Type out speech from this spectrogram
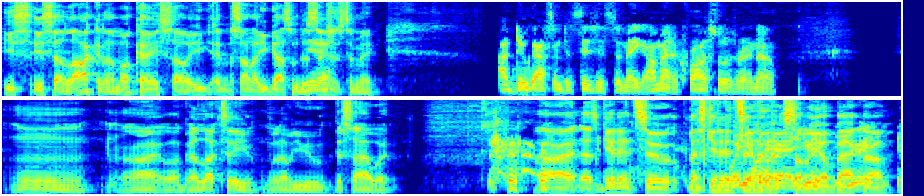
you said locking them. Okay, so you it sound like you got some decisions yeah. to make. I do got some decisions to make. I'm at a crossroads right now. Mm, all right. Well, good luck to you. Whatever you decide with. all right, let's get into let's get into some you, of your background. You,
